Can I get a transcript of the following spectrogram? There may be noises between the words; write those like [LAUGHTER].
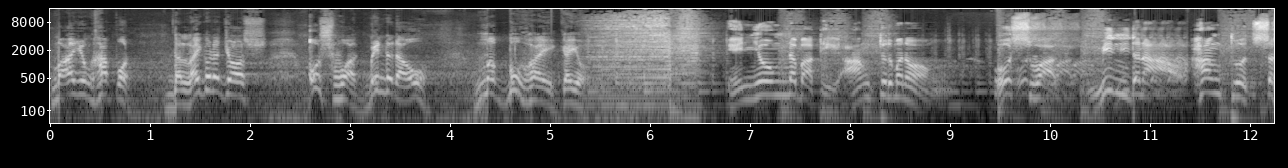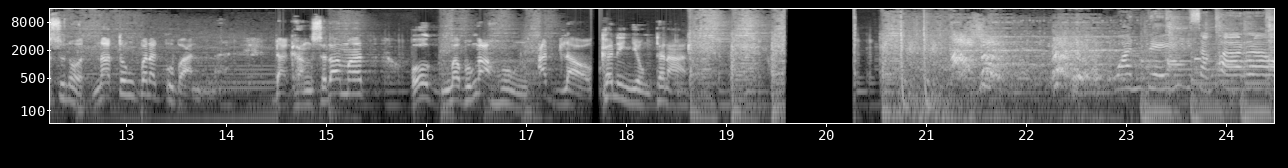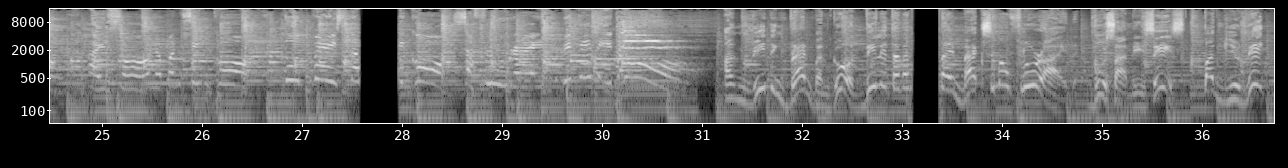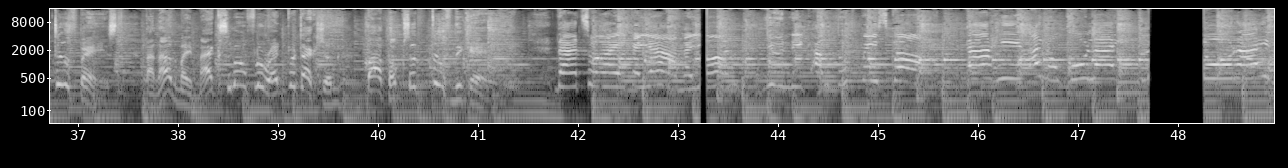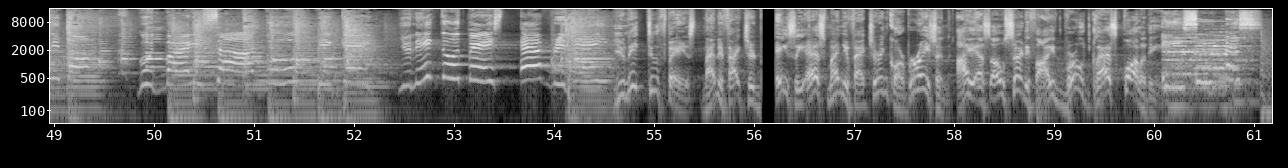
maayong hapon. Dalay ko na Diyos, Oswald Mindanao, mabuhay kayo. Inyong nabati ang tudumanong Oswald Mindanao hangtod sa sunod natong panag-uban. Daghang salamat og mabungahong adlaw kaninyong tanan. One day, isang araw, ay so napansin ko, toothpaste na Ang leading brand man good, dili tanan may maximum fluoride. Busa ni sis, pag unique toothpaste. Tanan may maximum fluoride protection, patok sa tooth decay. That's why kaya ngayon, toothpaste, manufactured by ACS Manufacturing Corporation, ISO certified world-class quality. ACS.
